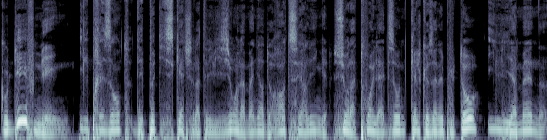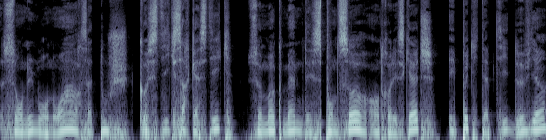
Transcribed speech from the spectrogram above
Good evening. Il présente des petits sketchs à la télévision à la manière de Rod Serling sur la Twilight Zone quelques années plus tôt. Il y amène son humour noir, sa touche caustique, sarcastique, se moque même des sponsors entre les sketchs et petit à petit devient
